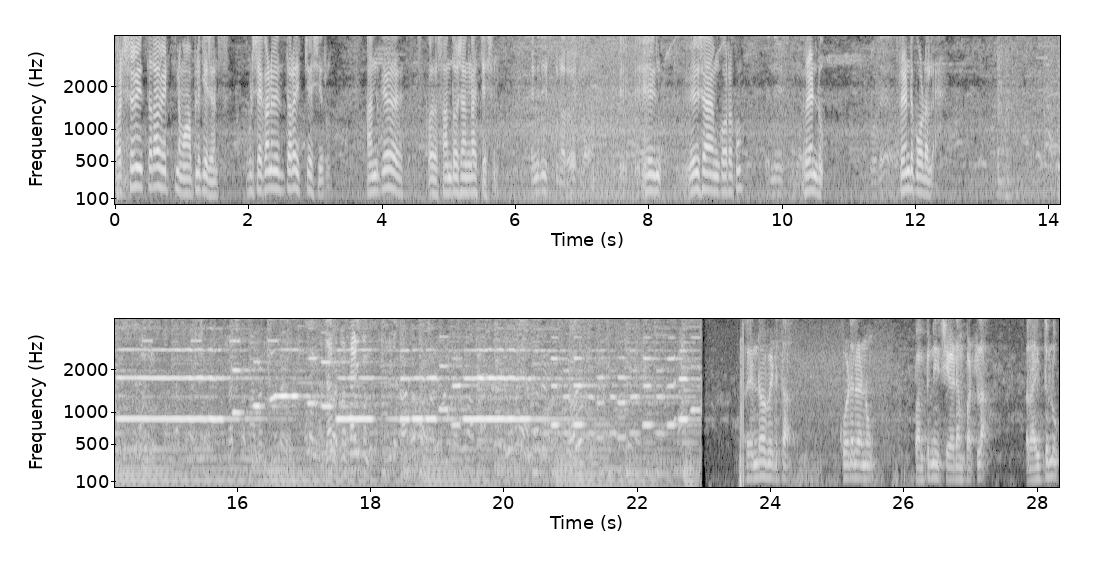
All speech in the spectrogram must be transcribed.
ఫస్ట్ విత్తరా పెట్టినాం అప్లికేషన్స్. ఇప్పుడు సెకండ్ విత్తరా ఇచ్చేసారు అందుకే కొంచెం సంతోషంగా వచ్చేసాం ఎన్ని తీసుకున్నారు ఎట్లా? ఏ- వ్యవసాయం కొరకు ఎన్ని తీసుకున్నారు? రెండు. కూడా? రెండు కోడలే. రెండో విడత కోడలను పంపిణీ చేయడం పట్ల రైతులు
